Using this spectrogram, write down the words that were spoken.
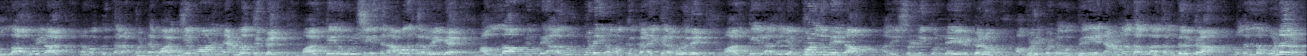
அல்லாஹுவினால் நமக்கு தரப்பட்ட பாக்கியமான நியமத்துக்கள். வாழ்க்கையில ஒரு விஷயத்தை ஞாபகத்துல வைங்க. அல்லாஹுவினுடைய அருட்கொடை நமக்கு கணக்கிற பொழுது வாழ்க்கையில் அதை எப்பொழுதுமே நாம் அதை சொல்லிக்கொண்டே இருக்கணும். அப்படிப்பட்ட ஒரு பெரிய ஞாபகத்தை அல்லாஹ் தந்திருக்கிறான். முதல்ல உணரணும்.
